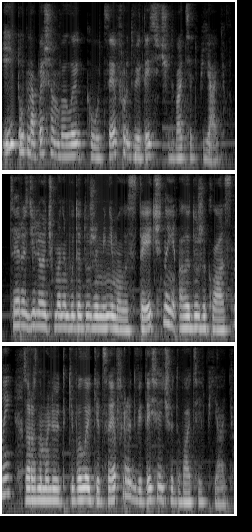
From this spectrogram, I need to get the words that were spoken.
і тут напишемо велику цифру 2025. Цей розділювач в мене буде дуже мінімалістичний, але дуже класний. Зараз намалюю такі великі цифри 2025.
